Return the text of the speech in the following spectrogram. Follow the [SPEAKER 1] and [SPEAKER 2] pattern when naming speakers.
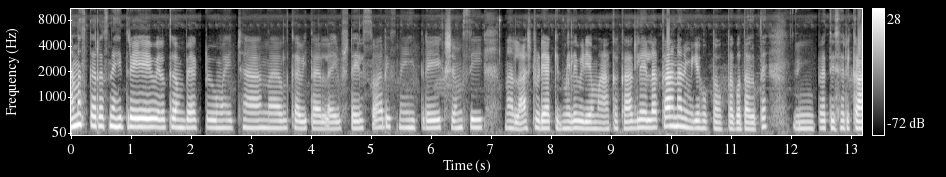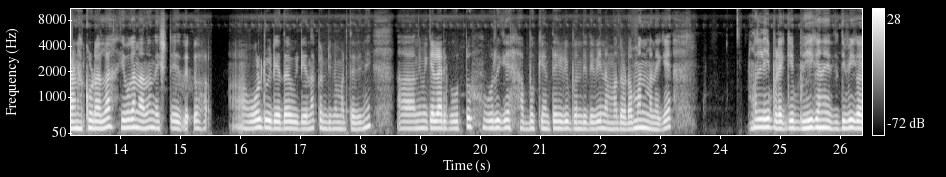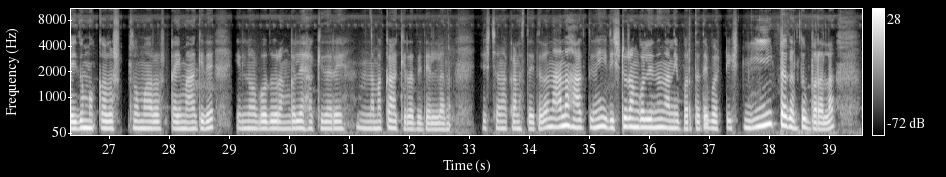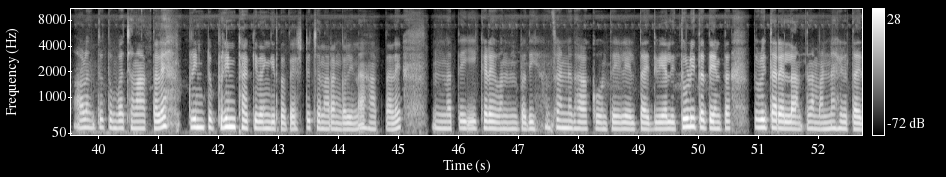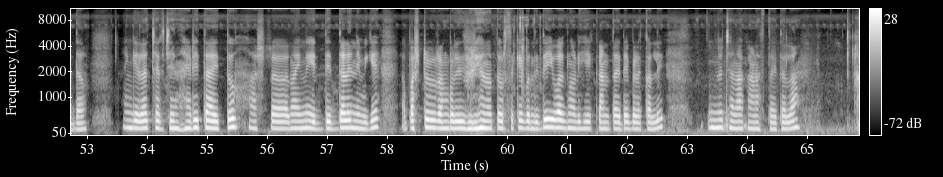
[SPEAKER 1] ನಮಸ್ಕಾರ ಸ್ನೇಹಿತರೆ welcome back to my channel Kavita lifestyle sorry ಸ್ನೇಹಿತರೆ, ಕ್ಷಮಿಸಿ. ನಾನು ಲಾಸ್ಟ್ ವಿಡಿಯೋ ಹಾಕಿದ ಮೇಲೆ ವಿಡಿಯೋ ಮಾಡೋಕ್ಕಾಗಲೇ ಇಲ್ಲ. ಕಾರಣ ನಿಮಗೆ ಹೋಗ್ತಾ ಹೋಗ್ತಾ ಗೊತ್ತಾಗುತ್ತೆ. ಪ್ರತಿ ಸರಿ ಕಾರಣ ಕೊಡಲ್ಲ. ಇವಾಗ ನಾನು ನೆಕ್ಸ್ಟ್ ಓಲ್ಡ್ ವಿಡಿಯೋದ ವಿಡಿಯೋನ ಕಂಟಿನ್ಯೂ ಮಾಡ್ತಾಯಿದ್ದೀನಿ ನಿಮಗೆಲ್ಲರಿಗೂ ಗೊತ್ತು, ಊರಿಗೆ ಹಬ್ಬಕ್ಕೆ ಅಂತ ಹೇಳಿ ಬಂದಿದ್ದೀವಿ ನಮ್ಮ ದೊಡ್ಡಮ್ಮನ ಮನೆಗೆ. ಅಲ್ಲಿ ಬೆಳಗ್ಗೆ ಬೇಗನೆ ಎದ್ದಿದ್ದೀವಿ. ಈಗ ಐದು ಮುಕ್ಕಾಲಷ್ಟು ಸುಮಾರು ಅಷ್ಟು ಟೈಮ್ ಆಗಿದೆ. ಇಲ್ಲಿ ನೋಡ್ಬೋದು ರಂಗೋಲಿ ಹಾಕಿದ್ದಾರೆ. ನಮ್ಮ ಹಾಕಿರೋದು ಇದೆಲ್ಲನೂ. ಎಷ್ಟು ಚೆನ್ನಾಗಿ ಕಾಣಿಸ್ತೈತಲ್ಲ ನಾನು ಹಾಕ್ತೀನಿ. ಇದಿಷ್ಟು ರಂಗೋಲಿನೂ ನನಗೆ ಬರ್ತದೆ. ಬಟ್ ಇಷ್ಟು ನೀಟಾಗಂತೂ ಬರಲ್ಲ. ಅವಳಂತೂ ತುಂಬ ಚೆನ್ನಾಗಿ ಹಾಕ್ತಾಳೆ. ಪ್ರಿಂಟ್ ಪ್ರಿಂಟ್ ಹಾಕಿದಂಗೆ ಇರ್ತದೆ. ಅಷ್ಟು ಚೆನ್ನಾಗಿ ರಂಗೋಲಿನ ಹಾಕ್ತಾಳೆ. ಮತ್ತು ಈ ಕಡೆ ಒಂದು ಬದಿ ಸಣ್ಣದು ಹಾಕು ಅಂತ ಹೇಳಿ ಹೇಳ್ತಾ ಇದ್ವಿ. ಅಲ್ಲಿ ತುಳಿತತೆ ಅಂತ. ತುಳಿತಾರೆಲ್ಲ ಅಂತ ನಮ್ಮ ಅಣ್ಣ ಹೇಳ್ತಾ ಇದ್ದ. ಹೀಗೆಲ್ಲ ಚರ್ಚೆ ನಡೀತಾ ಇತ್ತು. ಅಷ್ಟು ನಾನು ಇನ್ನೂ ಎದ್ದಿದ್ದಾಳೆ ನಿಮಗೆ. ಫಸ್ಟು ರಂಗೋಲಿ ವಿಡಿಯೋನ ತೋರ್ಸೋಕ್ಕೆ ಬಂದಿದ್ದೆ. ಇವಾಗ ನೋಡಿ ಹೇಗೆ ಕಾಣ್ತಾ ಇದೆ ಬೆಳಕಲ್ಲಿ. ಇನ್ನೂ ಚೆನ್ನಾಗಿ ಕಾಣಿಸ್ತಾ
